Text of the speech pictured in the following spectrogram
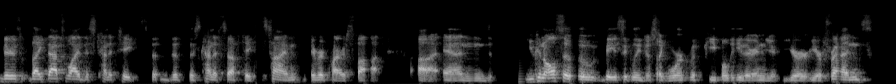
there's like, that's why this kind of takes, this kind of stuff takes time. It requires thought. Uh, and you can also basically just like work with people either in your, your, your friends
